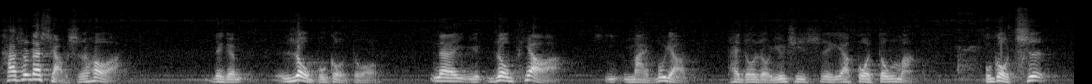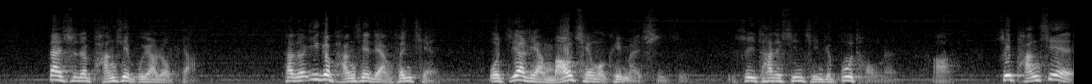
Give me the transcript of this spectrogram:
他说他小时候啊，那个肉不够多，那肉票啊买不了太多肉，尤其是要过冬嘛，不够吃。但是呢，螃蟹不要肉票，他说一个螃蟹两分钱，我只要两毛钱我可以买十只。所以他的心情就不同了，啊，所以螃蟹，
